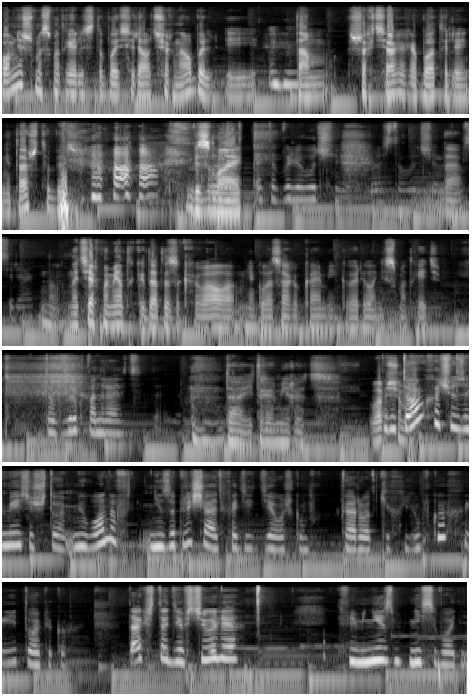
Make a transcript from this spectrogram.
Помнишь, мы смотрели с тобой сериал Чернобыль, и Мгм. там шахтеры работали не то что без, без маек. Это были лучшие, просто лучшие Да. в сериале. Ну, на тех моментах, когда ты закрывала мне глаза руками и говорила не смотреть. что вдруг понравится. Да, и травмирует. В общем, том хочу заметить, что Милонов не запрещает ходить девушкам в коротких юбках и топиках. Так что, девчули, феминизм не сегодня.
